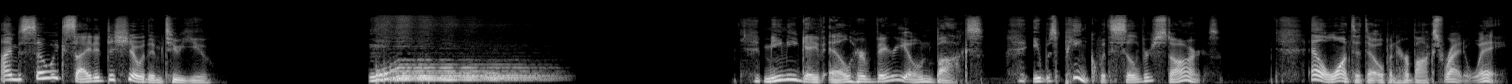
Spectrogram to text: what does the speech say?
I'm so excited to show them to you. Mimi gave Elle her very own box. It was pink with silver stars. Elle wanted to open her box right away,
